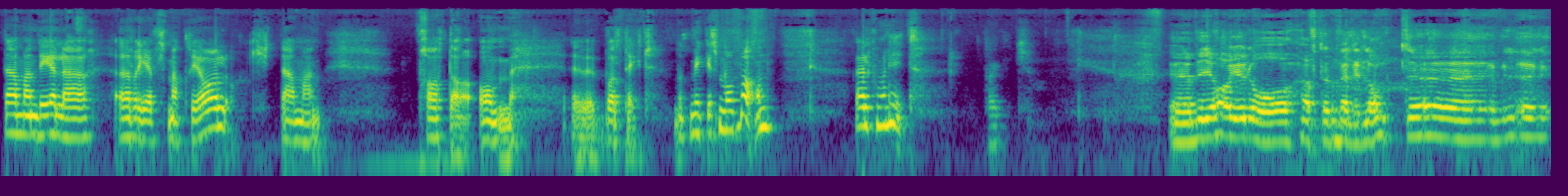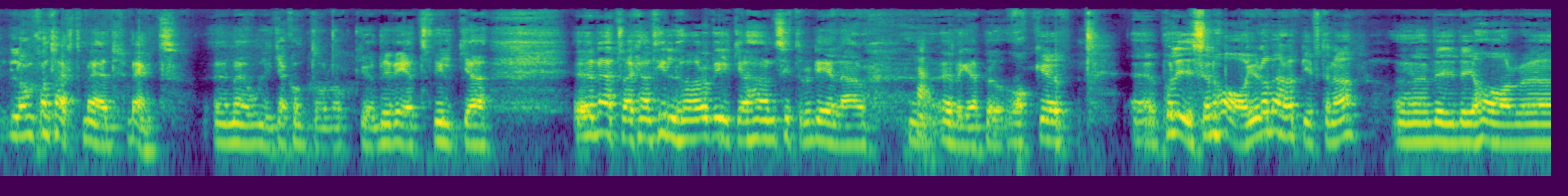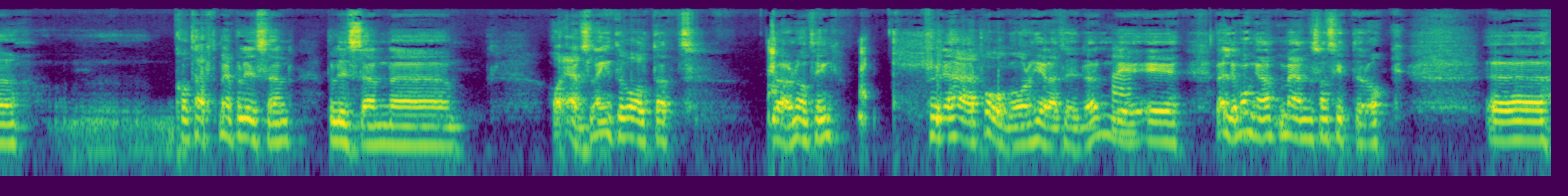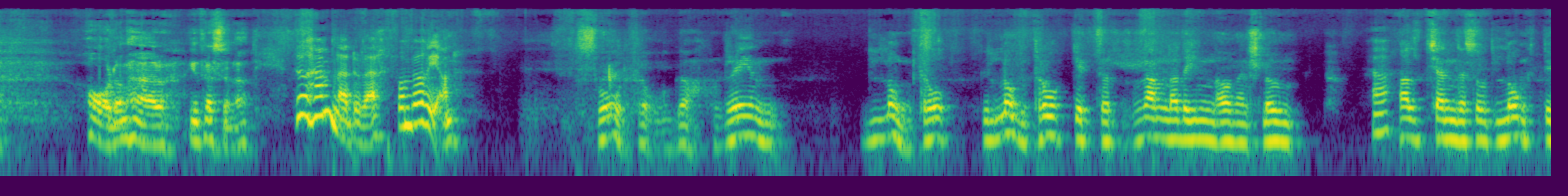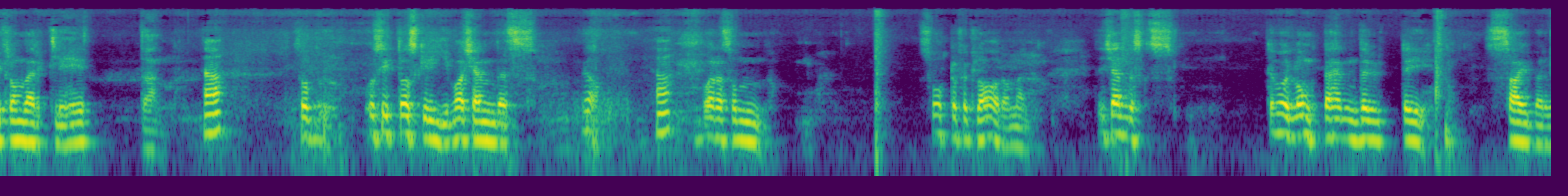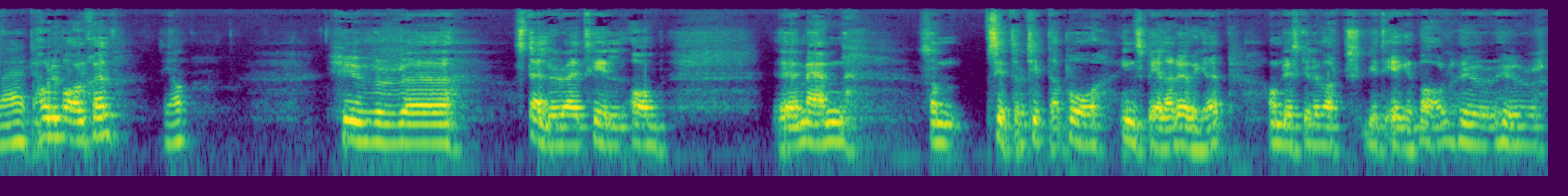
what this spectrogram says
Där man delar övergreppsmaterial och där man pratar om eh, våldtäkt mot mycket små barn. Välkommen hit. Tack. Eh, Vi har ju då haft en väldigt långt, eh, lång kontakt med Bengt eh, med olika konton och vi vet vilka nätverk han tillhör och vilka han sitter och delar Ja. övergrepp. Och polisen har ju de här uppgifterna. Eh, Vi, vi har eh, kontakt med polisen. Polisen eh, har än så länge inte valt att göra någonting. Nej. För det här pågår hela tiden. Det är väldigt många män som sitter och eh, har de här intressena. Hur hamnade du där från början? Svår fråga. Ren långtråk, långtråkigt ramlade in av en slump. Ja. Allt kändes så långt ifrån verkligheten. Ja. Så att sitta och skriva kändes ja, Ja. bara som svårt att förklara men det kändes det var långt det hände ute i cybervärlden. Har du barn själv? Ja. Hur eh, ställer du dig till om eh, män som sitter och tittar på inspelade övergrepp? Om det skulle varit ditt eget barn, hur, hur,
